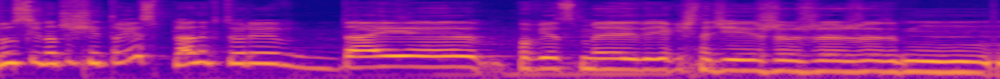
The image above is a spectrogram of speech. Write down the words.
Plus jednocześnie to jest plan, który daje, powiedzmy, jakieś nadzieję, że, że, że mm, y,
